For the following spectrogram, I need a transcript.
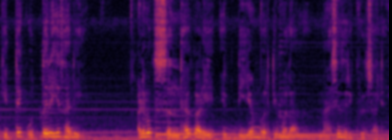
कित्येक उत्तरही झाली. आणि मग संध्याकाळी एक डीएम वरती मला मॅसेज रिक्वेस्ट आली.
